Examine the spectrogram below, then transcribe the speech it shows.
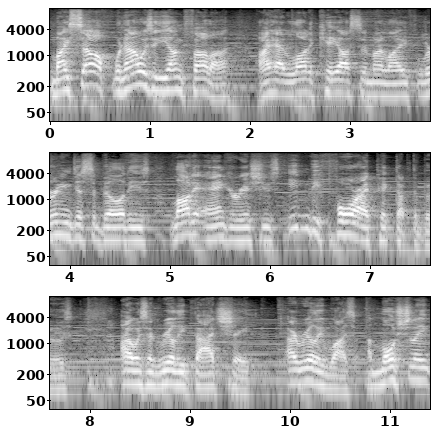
Myself, when I was a young fella, I had a lot of chaos in my life, learning disabilities, a lot of anger issues. Even before I picked up the booze, I was in really bad shape. I really was. Emotionally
